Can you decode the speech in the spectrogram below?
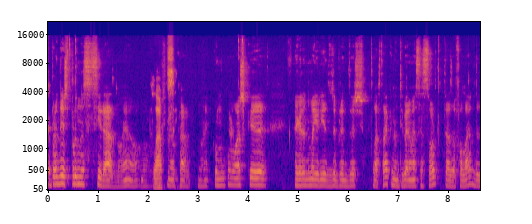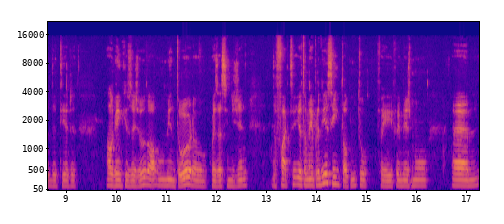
Aprendeste por necessidade, não é? Claro que sim. Cabo, não é? Como, como acho que a grande maioria dos empreendedores, lá está, que não tiveram essa sorte que estás a falar, de, de ter alguém que os ajude, um mentor ou coisa assim do género. De facto, eu também aprendi assim, tal como tu. Foi, foi mesmo. Um,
